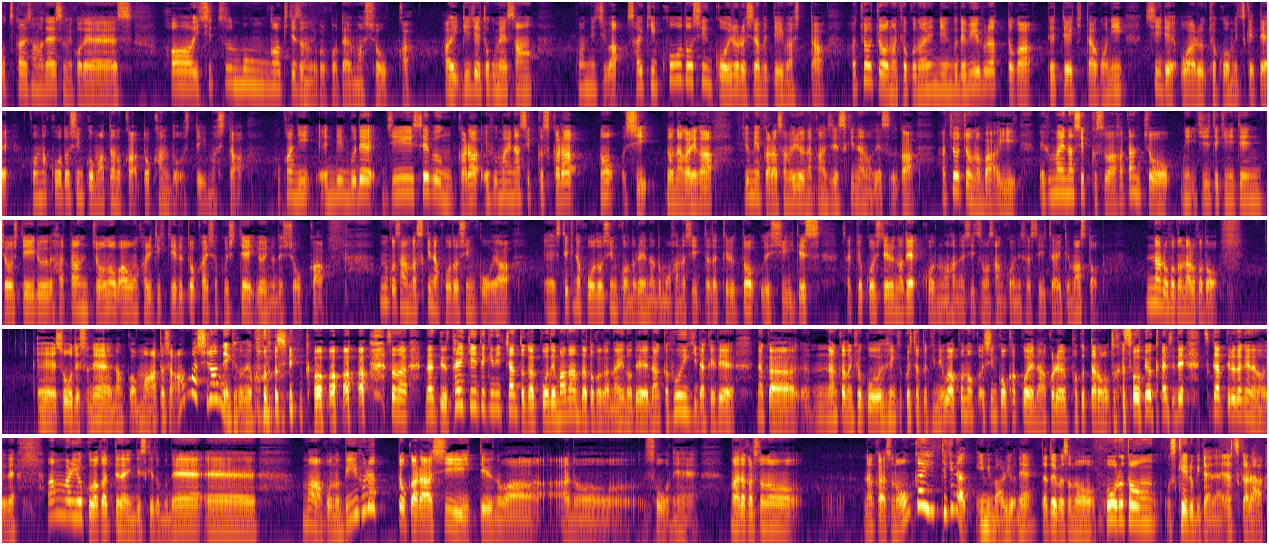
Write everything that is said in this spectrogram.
お疲れ様です。みこです。はい、質問が来てたので、これ答えましょうか。はい、DJ 特命さん。こんにちは。最近コード進行をいろいろ調べていました。波長長の曲のエンディングで B フラットが出てきた後に C で終わる曲を見つけて、こんなコード進行もあったのかと感動していました。他にエンディングで G7 から Fm6 からの C の流れが夢から覚めるような感じで好きなのですが、波長長の場合、F-6 は破単調に一時的に転調している破単調の和音を借りてきていると解釈して良いのでしょうか。梅子さんが好きなコード進行や、えー素敵なコード進行の例などもお話しいただけると嬉しいです。作曲をしているので、コードのお話いつも参考にさせていただいてますと。なるほど、なるほど。えーそうですね。なんか、まあ、私あんま知らんねんけどね、この進行。その、なんていう、体系的にちゃんと学校で学んだとかがないので、なんか雰囲気だけで、なんか、なんかの曲を編曲した時には、この進行かっこええな、これパクったろうとか、そういう感じで使ってるだけなのでね、あんまりよくわかってないんですけどもね、えーまあ、この B フラットから C っていうのは、あの、そうね。まあ、だからその、なんかその音階的な意味もあるよね。例えばそのホールトーンスケールみたいなやつから、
